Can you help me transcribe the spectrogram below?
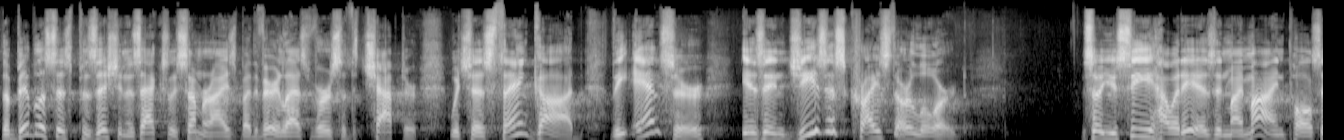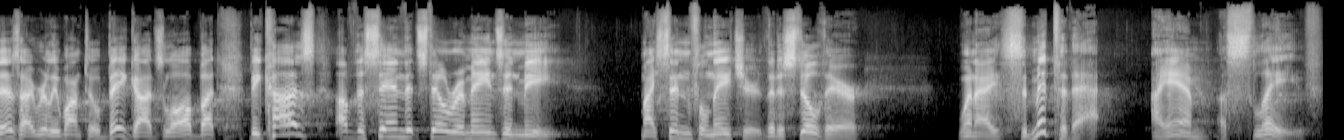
The biblicist's position is actually summarized by the very last verse of the chapter, which says, Thank God, the answer is in Jesus Christ our Lord. So you see how it is in my mind, Paul says, I really want to obey God's law, but because of the sin that still remains in me, my sinful nature that is still there, when I submit to that, I am a slave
